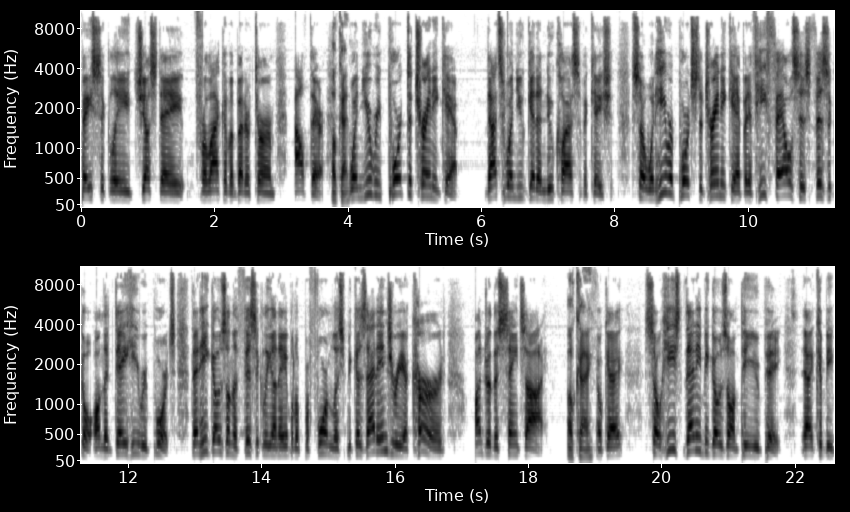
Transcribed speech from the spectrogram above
basically just a, for lack of a better term, out there. Okay. When you report to training camp, that's when you get a new classification. So when he reports to training camp, and if he fails his physical on the day he reports, then he goes on the physically unable to perform list because that injury occurred under the Saints' eye. Okay. Okay, so he's then he goes on PUP. Now, it could be,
